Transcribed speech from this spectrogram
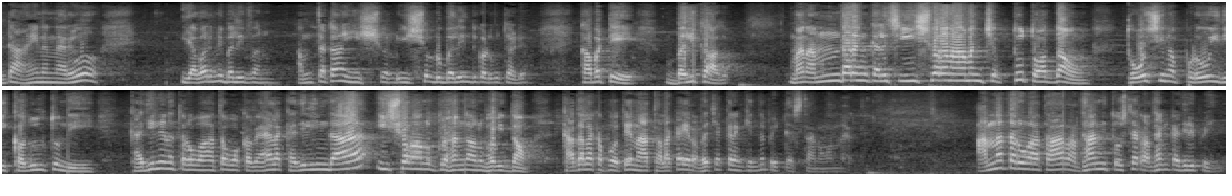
అంటే ఆయన అన్నారు ఎవరిని బలి ఇవ్వను? అంతటా ఈశ్వరుడు ఈశ్వరుడు బలి ఎందుకు అడుగుతాడు? కాబట్టి బలి కాదు. మనందరం కలిసి ఈశ్వరనామం చెప్తూ తోద్దాం. తోసినప్పుడు ఇది కదులుతుంది. కదిలిన తరువాత ఒకవేళ కదిలిందా ఈశ్వరానుగ్రహంగా అనుభవిద్దాం. కదలకపోతే నా తలకాయ రథచక్రం కింద పెట్టేస్తాను అన్నారు. అన్న తరువాత రథాన్ని తోస్తే రథం కదిలిపోయింది.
